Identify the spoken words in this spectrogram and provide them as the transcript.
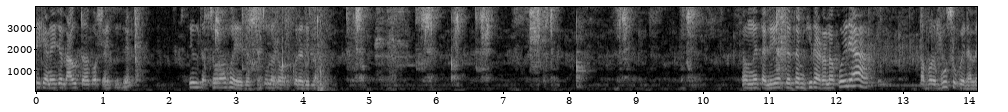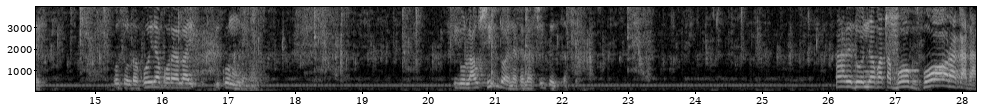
এইখানে এই যে লাউটা বসাইছি যে, তেলটা চড়া হয়ে গেছে, চুলাটা অফ করে দিলাম। সামনে তাহলে ইয়েতে আমি খিরাটা না কইরা তারপরে গুছু কইরা লাই। গোসলটা কইরা পরে লাই ই করব। না কি গো লাউ সিদ্ধ হয় না কেন? সিদ্ধ হইতেছে আরে ধন্যা পাতা, বক্স বড়া কাটা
